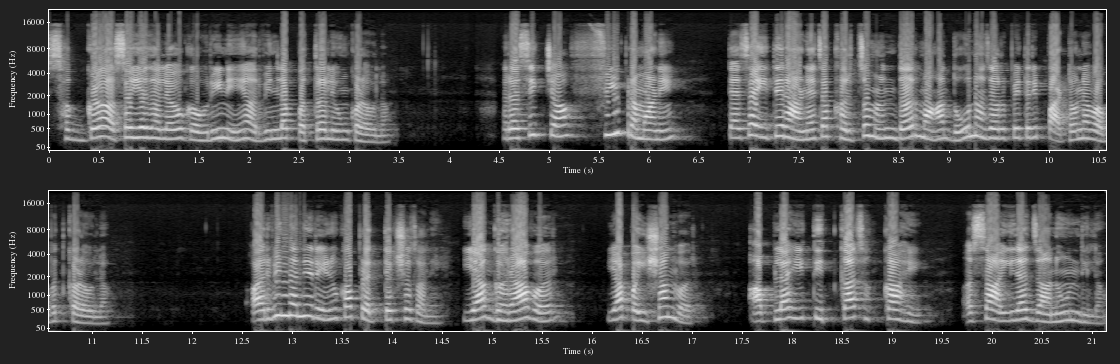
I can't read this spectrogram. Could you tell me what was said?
सगळं असह्य झाल्यावर गौरीने अरविंदला पत्र लिहून कळवलं. रसिकच्या फीप्रमाणे त्याचा इथे राहण्याचा खर्च म्हणून दरमहा दोन हजार रुपये तरी पाठवण्याबाबत कळवलं. अरविंद आणि रेणुका प्रत्यक्ष झाले. या घरावर या पैशांवर आपलाही तितकाच हक्क आहे असं आईला जाणवून दिलं.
